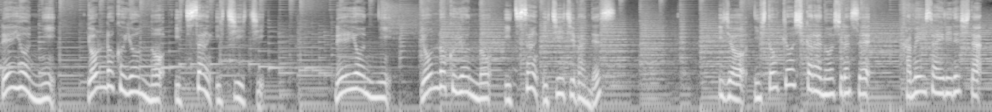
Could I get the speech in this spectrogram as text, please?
042-464-1311 042-464-1311番です。以上西東京市からのお知らせ。亀井さゆりでした。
